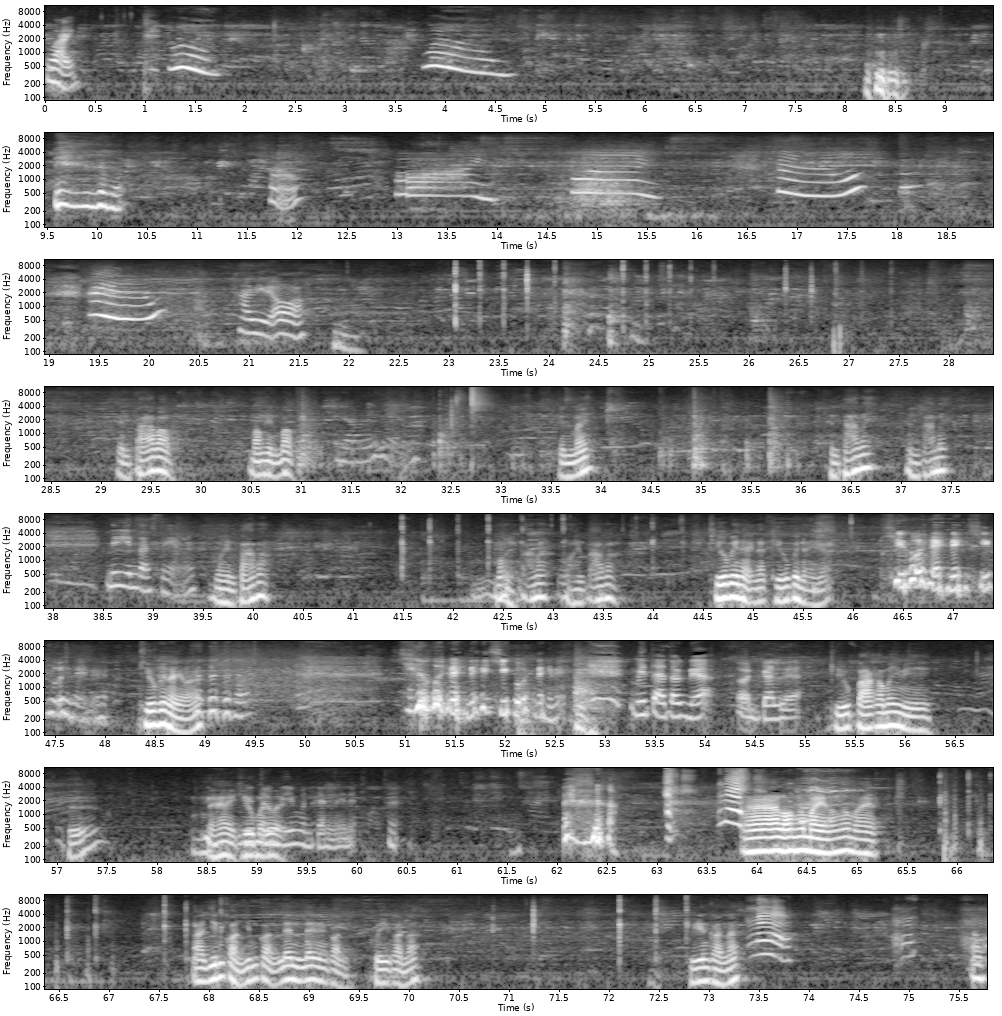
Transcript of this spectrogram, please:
vậy Why? Why? oh. Why? Why? Ow. Hai bị đau à? Mình phá không? เอาเอาถ่ายวิดีโอเหรอเห็นป้าเปล่ามองเห็นเปล่ายังไม่เห็น เห็นไหม เห็นป้าไหม เห็นป้าไหม ได้ยินแต่เสียง มองเห็นป้าเปล่ามองเห็นป้าเปล่ามองเห็นป้าเปล่าคิ้วไปไหนนะ คิ้วไปไหนนะคิ้วไหนเนี่ยคิ้วไหนเนี่ยคิ้วไปไหนวะ คิ้วไหนเนี่ยคิ้วไหนเนี่ยมีแต่ตรงเนี้ยเหมือนกันเลยอะคิ้วป้าก็ไม่มี เออไม่ให้คิ้วมาด้วย ตรงนี้เหมือนกันเลยเนี่ย อ่าร้องทำไมร้องทำไม อ่ายิ้มก่อนยิ้มก่อนเล่นเล่นกันก่อน คุยกันก่อนนะคุยกันก่อนนะเอา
